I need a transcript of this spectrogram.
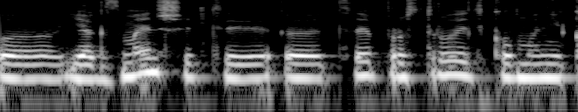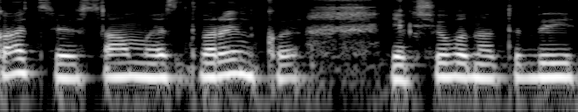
е, як зменшити, е, це простроїть комунікацію саме з тваринкою. Якщо вона тобі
